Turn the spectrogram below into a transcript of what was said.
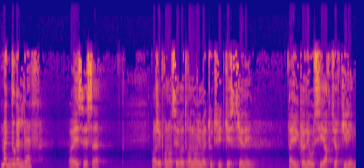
MacDougall Duff. Oui, c'est ça. Quand j'ai prononcé votre nom, il m'a tout de suite questionné. Et il connaît aussi Arthur Killing.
